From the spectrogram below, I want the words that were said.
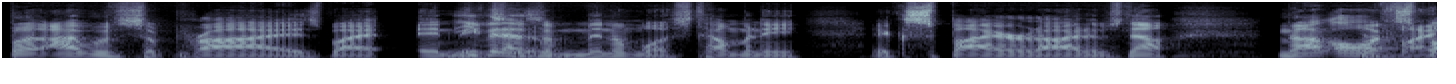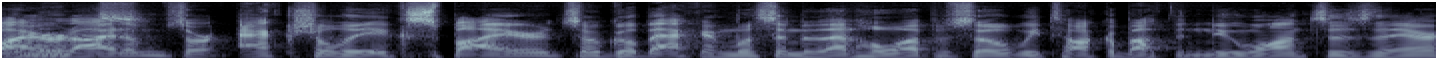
But I was surprised by, and Me even as a minimalist, how many expired items. Now, not all The expired vitamins? items are actually expired. So go back and listen to that whole episode. We talk about the nuances there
